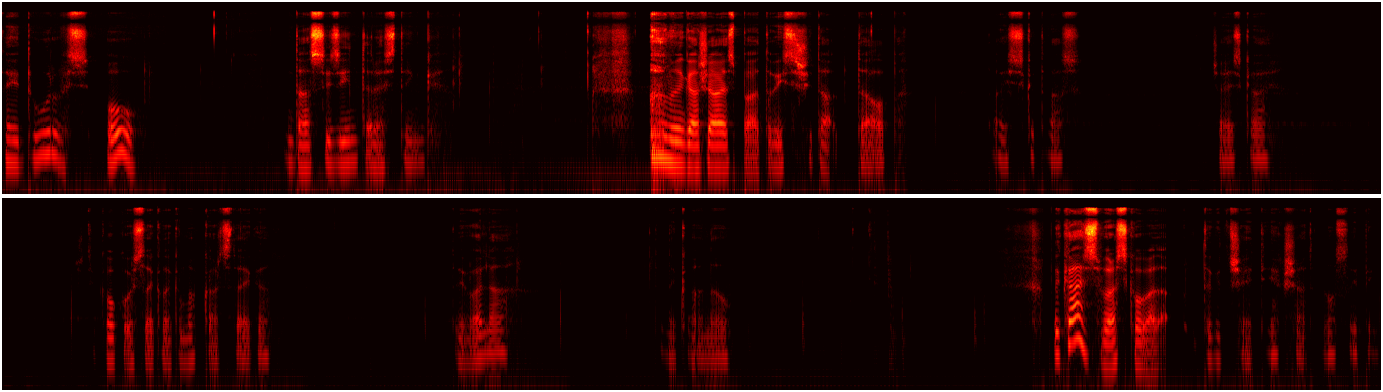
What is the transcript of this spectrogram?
Te ir durvis, oh. Tas is interesting. vienkārši jāizpēta visa šitā telpa. Tā izskatās. Aizgāja. Viņš te kaut ko visu laiku laikam apkārt steigā. Te vaļā. Te nekā nav. Bet kā es varu rast kaut kādā tagad šeit iekšā, tad nav sleeping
